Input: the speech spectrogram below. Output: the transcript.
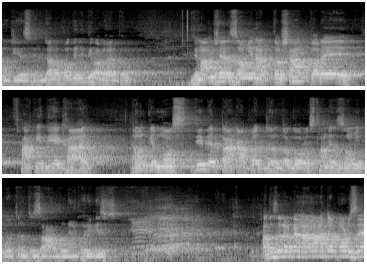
বুঝিয়েছেন। জনপ্রতিনিধি হবে হয়তো। যে মানুষের জমিন আত্মসাৎ করে, ফাঁকি দিয়ে খায়, এমনকি মসজিদের টাকা পর্যন্ত, গৌরস্থানের জমি পর্যন্ত যা করে দিচ্ছে অথচ লোকটা নামাজও পড়ছে।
